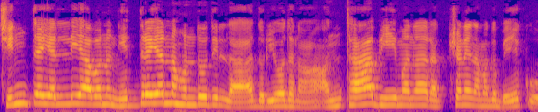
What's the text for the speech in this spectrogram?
ಚಿಂತೆಯಲ್ಲಿ ಅವನು ನಿದ್ರೆಯನ್ನು ಹೊಂದುವುದಿಲ್ಲ. ದುರ್ಯೋಧನ, ಅಂಥ ಭೀಮನ ರಕ್ಷಣೆ ನಮಗೆ ಬೇಕು.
